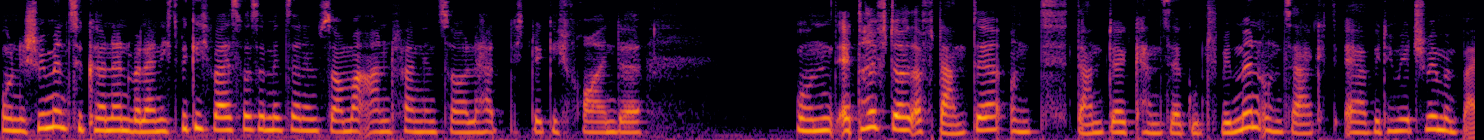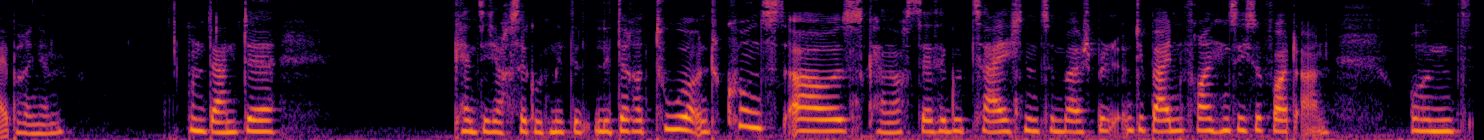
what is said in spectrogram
ohne schwimmen zu können, weil er nicht wirklich weiß, was er mit seinem Sommer anfangen soll. Er hat nicht wirklich Freunde. Und er trifft dort auf Dante und Dante kann sehr gut schwimmen und sagt, er wird ihm jetzt Schwimmen beibringen. Und Dante kennt sich auch sehr gut mit Literatur und Kunst aus, kann auch sehr, sehr gut zeichnen zum Beispiel. Und die beiden freunden sich sofort an. Und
